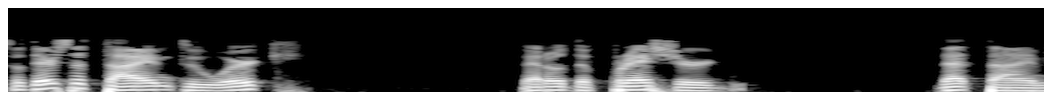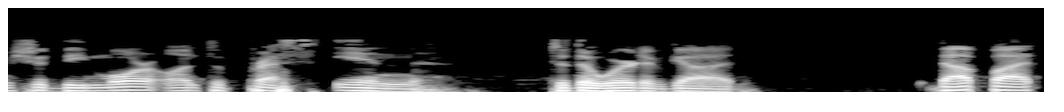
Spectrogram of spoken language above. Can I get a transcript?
So there's a time to work, pero the pressure that time should be more on to press in to the Word of God. Dapat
